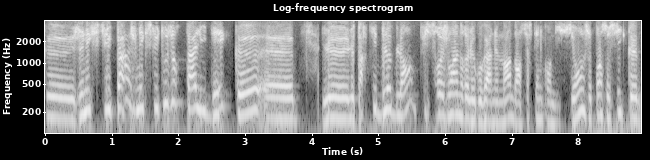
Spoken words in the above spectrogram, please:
que je n'exclus pas, je n'exclus toujours pas l'idée que euh, le, parti bleu-blanc puisse rejoindre le gouvernement dans certaines conditions. Je pense aussi que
